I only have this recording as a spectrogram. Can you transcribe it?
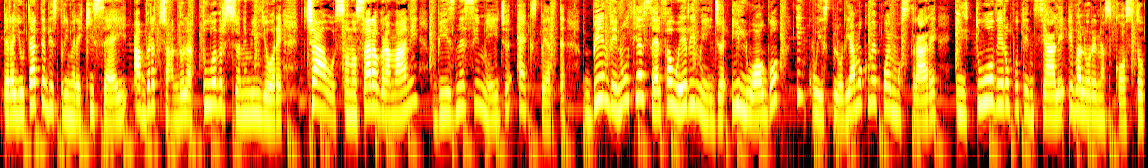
per aiutarti ad esprimere chi sei abbracciando la tua versione migliore. Ciao, sono Sara Bramani, Business Image Expert. Benvenuti al Self Aware Image, il luogo in cui esploriamo come puoi mostrare il tuo vero potenziale e valore nascosto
